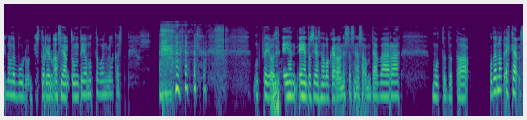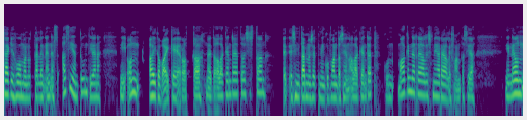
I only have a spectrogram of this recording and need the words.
en ole voodoo historian asiantuntija, mutta voin vilkaista. Mutta joo, siis eihän, eihän tosiaan siinä lokeroinnissa sinänsä ole mitään väärää, mutta tota, kuten olet ehkä säkin huomannut tälleen NS-asiantuntijana, niin on aika vaikea erottaa näitä alagenreja toisistaan. Et esimerkiksi tämmöiset niin fantasian alagenret, kuin maaginen realismi ja reaalifantasia, niin ne on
